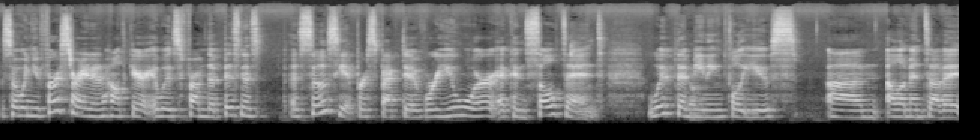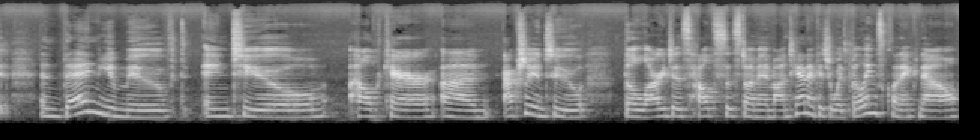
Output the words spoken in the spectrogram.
so when you first started in healthcare, it was from the business associate perspective, where you were a consultant with the yep. meaningful use um, elements of it, and then you moved into healthcare, um, actually into the largest health system in Montana because you're with Billings Clinic now.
